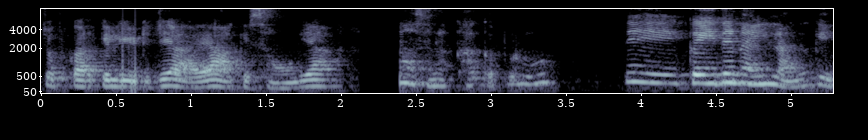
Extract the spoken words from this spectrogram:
ਚੁੱਪ ਕਰਕੇ ਲੇਟ ਜਿਹਾ ਆਇਆ, ਆ ਕੇ ਸੌਂ ਗਿਆ। ਹੱਸ ਨੱਖਾ ਗੱਭਰੂ। ਤੇ ਕਈ ਦਿਨ ਆਈ ਲੰਘ ਗਏ।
